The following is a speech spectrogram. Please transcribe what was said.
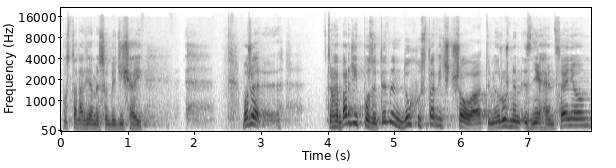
postanawiamy sobie dzisiaj może w trochę bardziej pozytywnym duchu stawić czoła tym różnym zniechęceniom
